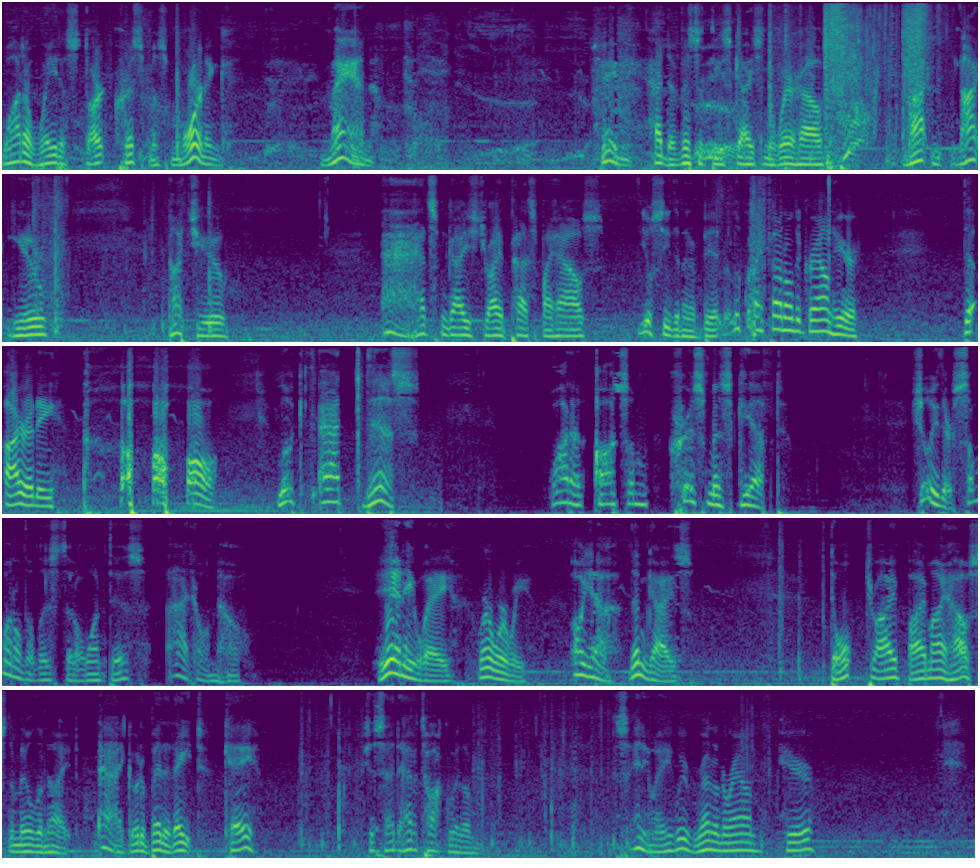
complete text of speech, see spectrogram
What a way to start Christmas morning. Man. Jamie had to visit these guys in the warehouse. Not not you. Not you. Ah, had some guys drive past my house. You'll see them in a bit. But look what I found on the ground here. The irony. look at this. What an awesome Christmas gift. Surely there's someone on the list that'll want this. I don't know. Anyway, where were we? Oh yeah, them guys. Don't drive by my house in the middle of the night. Ah, I go to bed at 8, okay? Just had to have a talk with them. So anyway, we're running around here.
